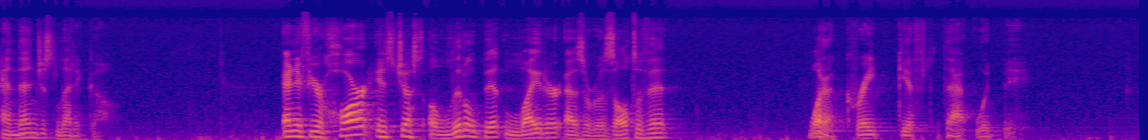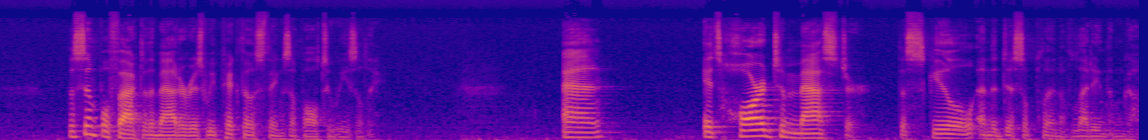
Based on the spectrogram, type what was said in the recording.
and then just let it go. And if your heart is just a little bit lighter as a result of it, what a great gift that would be. The simple fact of the matter is, we pick those things up all too easily. And it's hard to master the skill and the discipline of letting them go.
